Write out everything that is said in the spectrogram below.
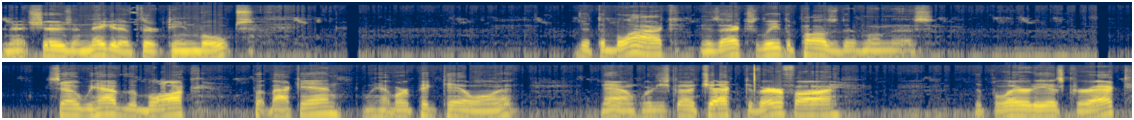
And that shows a negative 13 volts. That the black is actually the positive on this. So we have the block put back in. We have our pigtail on it. Now we're just going to check to verify the polarity is correct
